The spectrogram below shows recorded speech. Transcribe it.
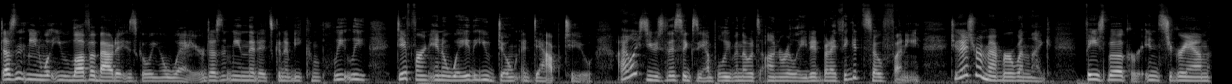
doesn't mean what you love about it is going away, or doesn't mean that it's going to be completely different in a way that you don't adapt to. I always use this example, even though it's unrelated, but I think it's so funny. Do you guys remember when like Facebook or Instagram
